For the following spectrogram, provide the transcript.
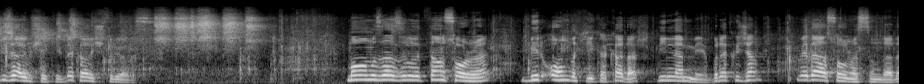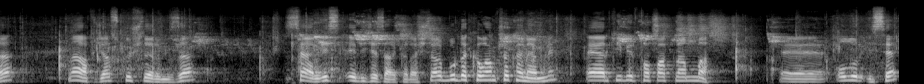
güzel bir şekilde karıştırıyoruz. Mamamızı hazırladıktan sonra bir 10 dakika kadar dinlenmeye bırakacağım. Ve daha sonrasında da ne yapacağız? Kuşlarımıza servis edeceğiz arkadaşlar. Burada kıvam çok önemli. Eğer ki bir topaklanma e, olur ise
